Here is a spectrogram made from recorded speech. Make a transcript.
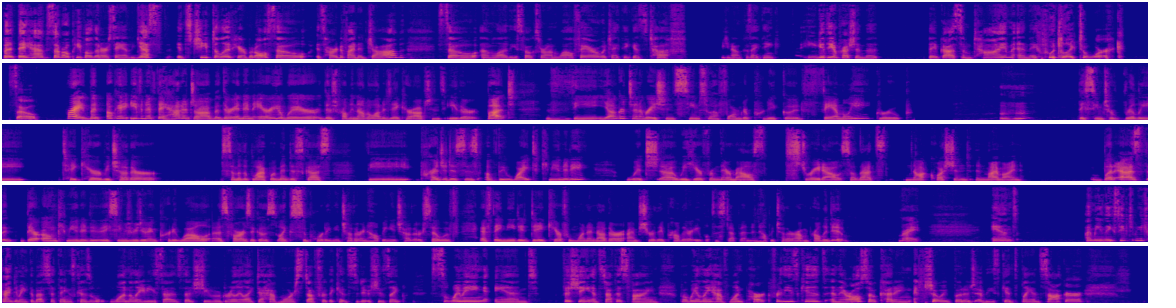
But they have several people that are saying, yes, it's cheap to live here, but also it's hard to find a job. So um, a lot of these folks are on welfare, which I think is tough, you know, because I think you get the impression that they've got some time and they would like to work. So, Right, but okay, even if they had a job, they're in an area where there's probably not a lot of daycare options either. But the younger generation seems to have formed a pretty good family group. hmm They seem to really take care of each other. Some of the black women discuss the prejudices of the white community, which uh, we hear from their mouths straight out. So that's not questioned in my mind but as the their own community they seem to be doing pretty well as far as it goes like supporting each other and helping each other so if if they needed daycare from one another i'm sure they probably are able to step in and help each other out and probably do right. And I mean, they seem to be trying to make the best of things because one lady says that she would really like to have more stuff for the kids to do. She's like, swimming and fishing and stuff is fine, but we only have one park for these kids, and they're also cutting and showing footage of these kids playing soccer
